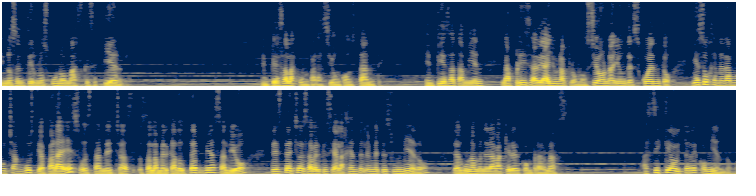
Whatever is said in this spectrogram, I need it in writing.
y no sentirnos uno más que se pierde. Empieza la comparación constante. Empieza también la prisa de hay una promoción, hay un descuento y eso genera mucha angustia. Para eso están hechas, o sea, la mercadotecnia salió de este hecho de saber que si a la gente le metes un miedo, de alguna manera va a querer comprar más. Así que hoy te recomiendo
